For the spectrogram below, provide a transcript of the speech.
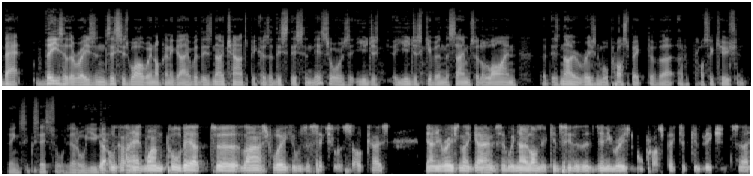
that these are the reasons, this is why we're not going to go, but there's no chance because of this, this, and this, or is it you just are you just given the same sort of line that there's no reasonable prospect of a, of a prosecution being successful? Is that all you yeah, get? Look, I had one pulled out uh, last week. It was a sexual assault case. The only reason they gave is that we no longer consider that there's any reasonable prospect of conviction. So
